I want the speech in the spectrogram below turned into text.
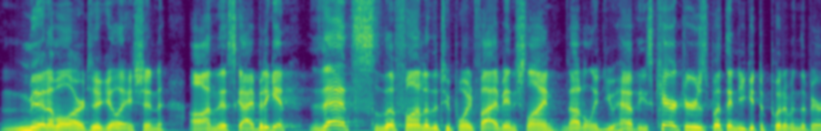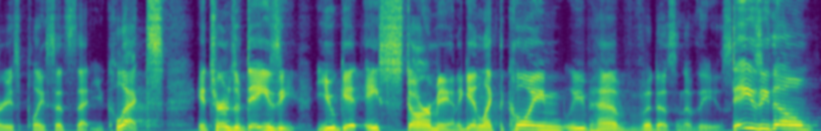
minimal articulation on this guy. But again, that's the fun of the 2.5 inch line. Not only do you have these characters, but then you get to put them in the various playsets that you collect. In terms of Daisy, you get a Starman. Again, like the coin, we have a dozen of these. Daisy, though,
